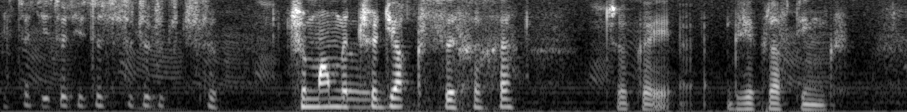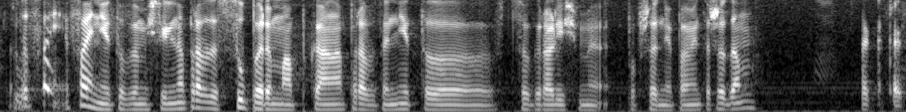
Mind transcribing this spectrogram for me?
Jest trzeci, trzeci, trzeci, trzeci, trzeci, trzeci. Czy mamy trzy diaksy, hehe? Czekaj, gdzie crafting? No fajnie, fajnie to wymyślili, naprawdę super mapka, naprawdę, nie to w co graliśmy poprzednio, pamiętasz Adam? Tak, tak.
